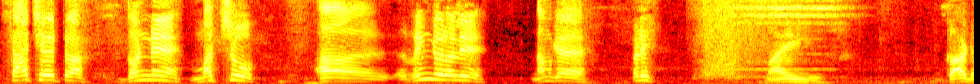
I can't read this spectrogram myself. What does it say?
ಸ್ಯಾಚೆಟ್ ದೊಣ್ಣೆ, ಮಚ್ಚು, ಆ, ರಿಂಗ್ಗಳಲ್ಲಿ ನಮಗೆ ನೋಡಿ. My god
